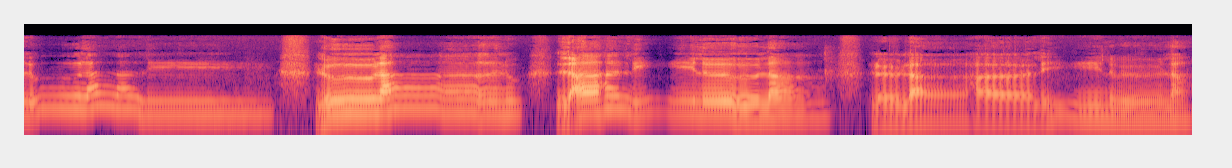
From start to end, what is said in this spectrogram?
lula la la li. Lu la lu la li lu. la 噜啦哈利噜啦，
